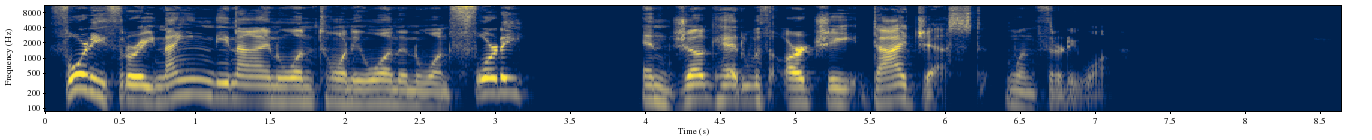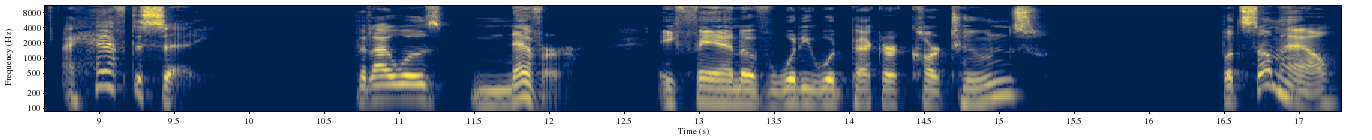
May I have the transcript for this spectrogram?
43, 99, 121, and 140, and Jughead with Archie Digest 131. I have to say that I was never a fan of Woody Woodpecker cartoons, but somehow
